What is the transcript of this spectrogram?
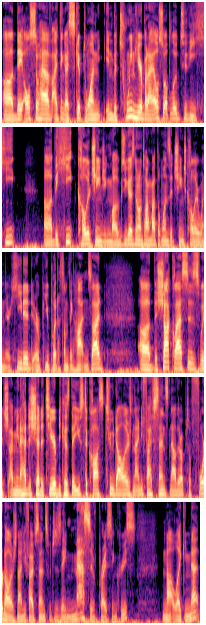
Uh, they also have, I think I skipped one in between here, but I also upload to the heat uh, the heat color changing mugs. You guys know what I'm talking about, the ones that change color when they're heated or you put something hot inside. Uh, the shot glasses, which I mean, I had to shed a tear because they used to cost two dollars ninety five cents. Now they're up to four dollars ninety five cents, which is a massive price increase. Not liking that.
